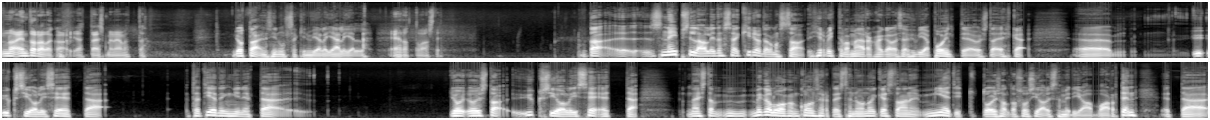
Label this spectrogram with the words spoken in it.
no en todellakaan jättäisi menemättä, Jotain sinussakin vielä jäljellä. ehdottomasti. Mutta Snapesilla oli tässä kirjoitelmassa hirvittävä määrä kaikenlaisia hyviä pointteja, joista ehkä ö, y- yksi oli se, että, että tietenkin, että jo, joista yksi oli se, että näistä megaluokan konserteista ne on oikeastaan mietitty toisaalta sosiaalista mediaa varten, että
